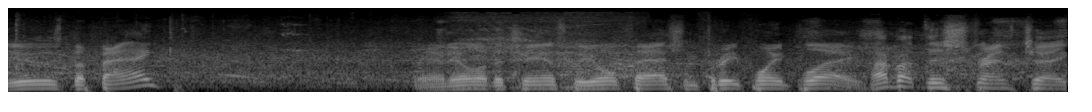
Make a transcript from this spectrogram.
used the bank. And he'll have a chance for the old-fashioned three-point play. How about this strength, Jay?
